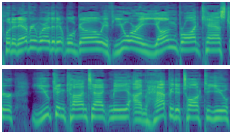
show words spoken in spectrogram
put it everywhere that it will go. If you are a young broadcaster, you can contact me. I'm happy to talk to you.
